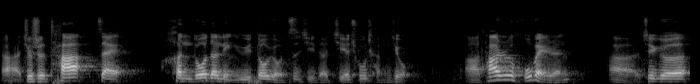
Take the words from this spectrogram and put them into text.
啊，就是他在很多的领域都有自己的杰出成就，啊，他是湖北人，啊，这个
